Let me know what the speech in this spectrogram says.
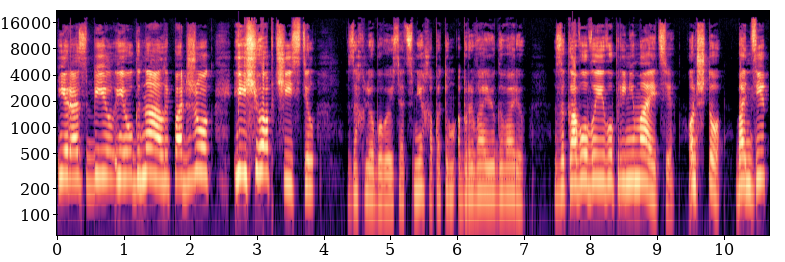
И разбил, и угнал, и поджег, и еще обчистил. Захлебываюсь от смеха, потом обрываю и говорю «За кого вы его принимаете? Он что, бандит?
